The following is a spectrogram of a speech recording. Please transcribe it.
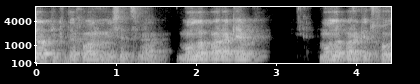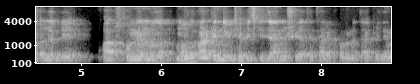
დაფიქრდე ხო ანუ ისეც რა მოლაპარაკე მოლაპარაკე ცხოველები ყავს ხოლმე მოლაპარაკე ნივთებიც კი ძალიან შვიათად არის ხოლმე და კიდევ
